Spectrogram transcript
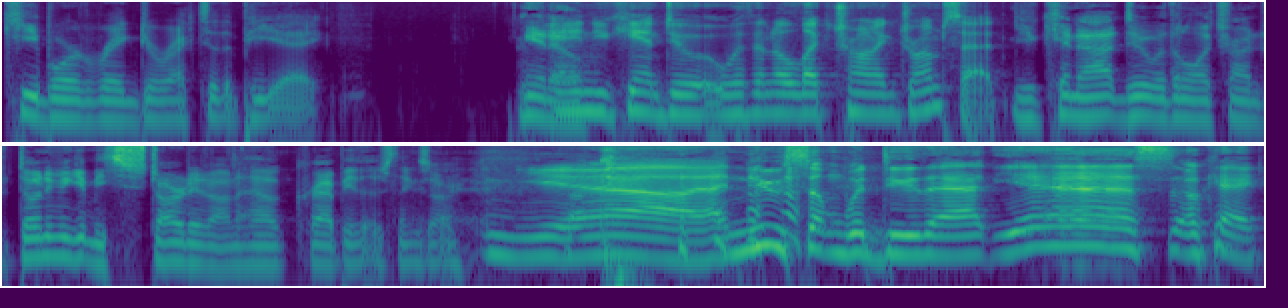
keyboard rig direct to the PA. You know, And you can't do it with an electronic drum set. you cannot do it with an electronic. Don't even get me started on how crappy those things are. Yeah, I knew something would do that. Yes. Okay.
